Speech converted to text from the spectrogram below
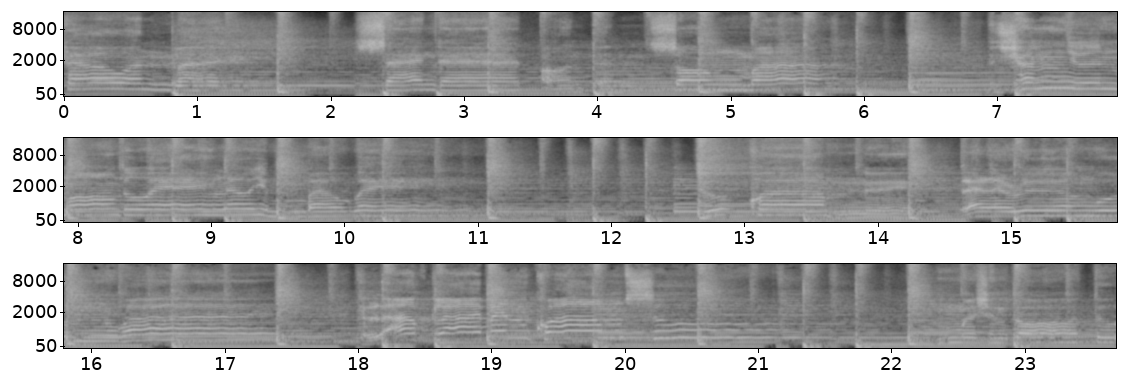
ช้าวันใหม่ แสงแดดอ่อนเป็นส่องมา ฉันยืนมองตัวเองแล้วยิ้มเบาเว ทุกความเหนื่อยและเรื่องวุ่นวายกลับกลายเป็นความสุข เมื่อฉันกอดตัว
